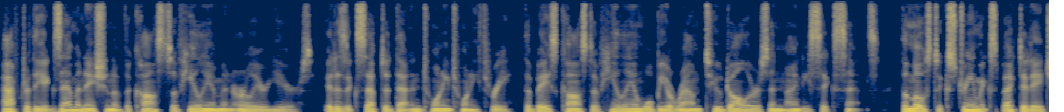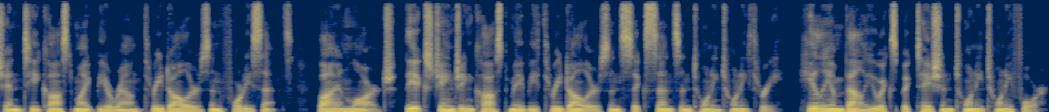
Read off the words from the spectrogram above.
after the examination of the costs of helium in earlier years, it is accepted that in 2023, the base cost of helium will be around $2.96. The most extreme expected HNT cost might be around $3.40. By and large, the exchanging cost may be $3.06 in 2023. Helium Value Expectation 2024.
